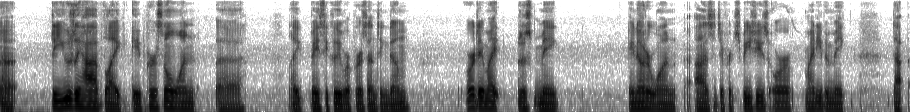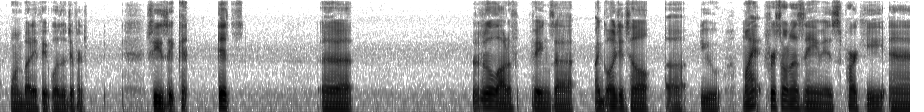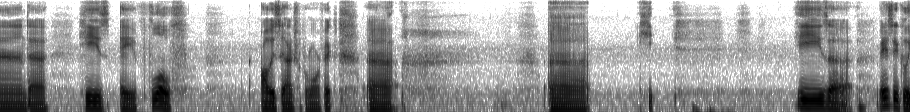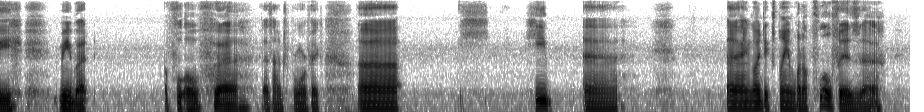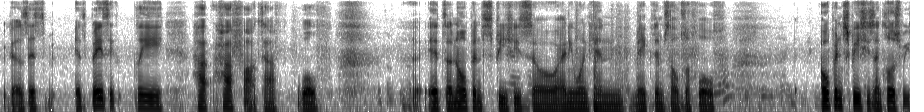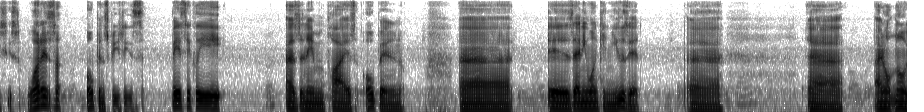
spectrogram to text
Uh, they usually have like a personal one, uh, like basically representing them, or they might just make another one as a different species, or might even make that one. But if it was a different species, it can, it's uh there's a lot of things that I'm going to tell uh you. My persona's name is Parky, and uh, he's a folf, obviously anthropomorphic. Uh, uh, he he's uh basically me, but a full uh, that's anthropomorphic. Uh, he, he uh. I'm going to explain what a folf is, uh, because it's it's basically half, half fox, half wolf it's an open species, so anyone can make themselves a wolf. Open species and closed species. What is open species? Basically, as the name implies, open uh, is anyone can use it. Uh, uh, I don't know.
